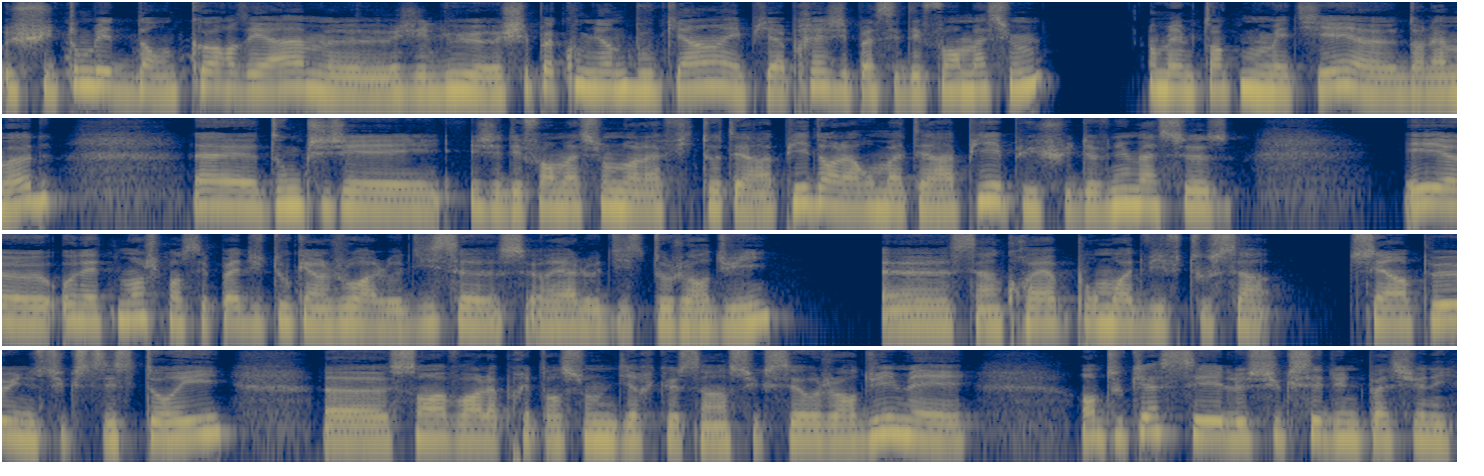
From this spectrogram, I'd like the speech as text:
Je suis tombée dedans corps et âme, euh, j'ai lu euh, je sais pas combien de bouquins et puis après j'ai passé des formations en même temps que mon métier euh, dans la mode. donc j'ai des formations dans la phytothérapie, dans l'aromathérapie et puis je suis devenue masseuse. Et honnêtement, je pensais pas du tout qu'un jour Alodis serait Alodis d'aujourd'hui. c'est incroyable pour moi de vivre tout ça c'est un peu une success story, euh, sans avoir la prétention de dire que c'est un succès aujourd'hui, mais en tout cas, c'est le succès d'une passionnée.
